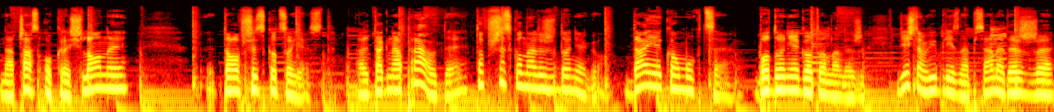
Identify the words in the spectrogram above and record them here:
na czas określony to wszystko, co jest. Ale tak naprawdę to wszystko należy do Niego. Daje komu chce, bo do Niego to należy. Gdzieś tam w Biblii jest napisane też, że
